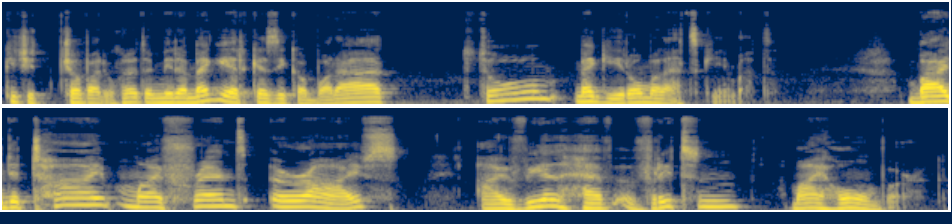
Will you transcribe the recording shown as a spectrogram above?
Kicsit csavarjunk rá, hogy mire megérkezik a barátom, megírom a leckémet. By the time my friend arrives, I will have written my homework.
